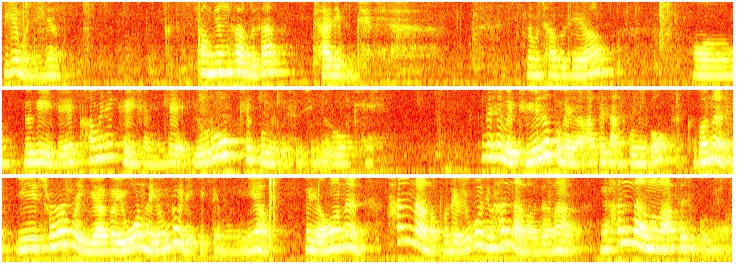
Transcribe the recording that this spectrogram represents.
이게 뭐냐면 형용사 부사 자리 문제입니다. 여러분 잡으세요. 어, 여기 이제 커뮤니케이션인데 요렇게 꾸미고 있어요. 지금 요렇게. 근데 지금 왜 뒤에서 꾸며요? 앞에서 안 꾸미고? 그거는 이 스러블 이하가 요거랑 다 연결돼 있기 때문이에요. 영어는 한 단어 보세요. 이거 지금 한 단어잖아. 한 단어는 앞에서 꾸며요.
